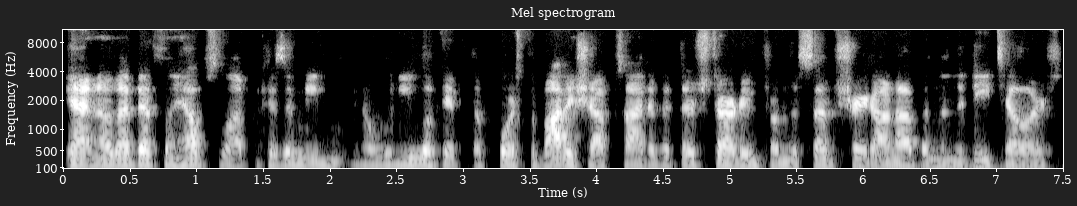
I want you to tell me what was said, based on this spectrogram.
Yeah, no, that definitely helps a lot because I mean, you know, when you look at, of course, the body shop side of it, they're starting from the substrate on up, and then the detailers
